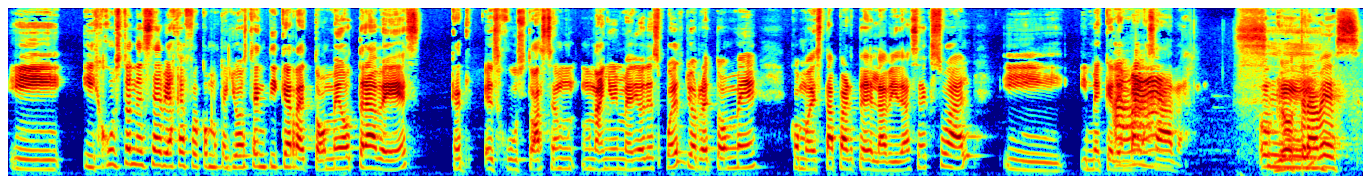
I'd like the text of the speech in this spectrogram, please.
y, y justo en ese viaje fue como que yo sentí que retomé otra vez que es justo hace un, un año y medio después, yo retomé como esta parte de la vida sexual y, y me quedé Ah. embarazada. Sí. Otra vez.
